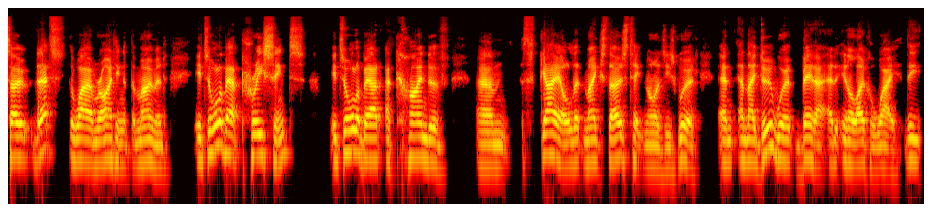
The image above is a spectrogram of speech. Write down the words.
So that's the way I'm writing at the moment. It's all about precincts. It's all about a kind of um, scale that makes those technologies work, and and they do work better at, in a local way. The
